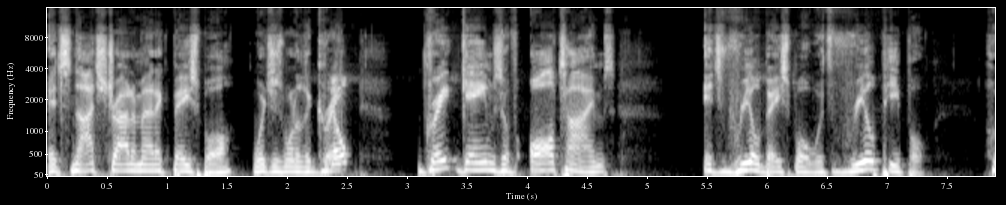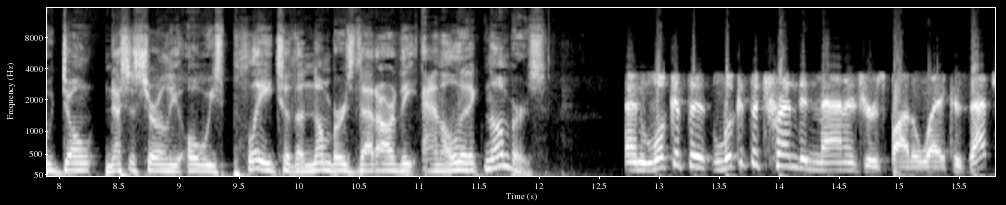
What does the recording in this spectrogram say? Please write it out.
It's not Strat-O-Matic baseball, which is one of the great great games of all times. It's real baseball with real people who don't necessarily always play to the numbers that are the analytic numbers. And look at the look at the trend in managers, by the way, because that's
